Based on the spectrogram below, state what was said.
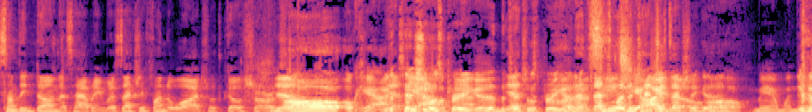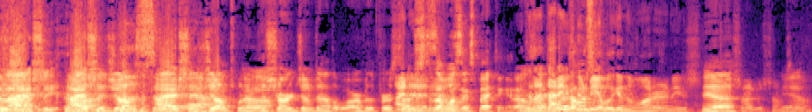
something dumb that's happening, but it's actually fun to watch with ghost sharks. Yeah. Oh, okay. I, The tension yeah, was okay. pretty good. The Yeah. tension was pretty oh, good. That- that's where the CGI, tension's though. actually good. Oh man, when because I actually, I actually oh, jumped. so I actually bad. jumped whenever the oh. shark jumped out of the water for the first I time, did, just because I wasn't expecting it. I Because was I like, thought he was that going was to be able to get in the water, and he just Yeah. the shark just jumps Yeah, out.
